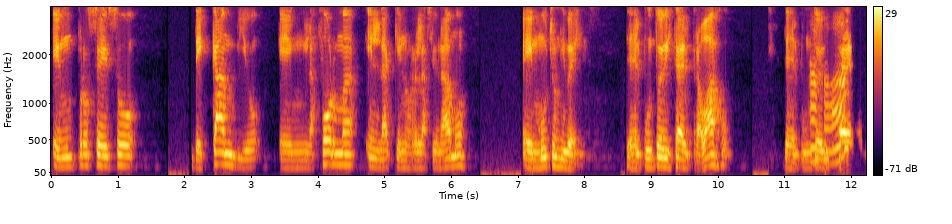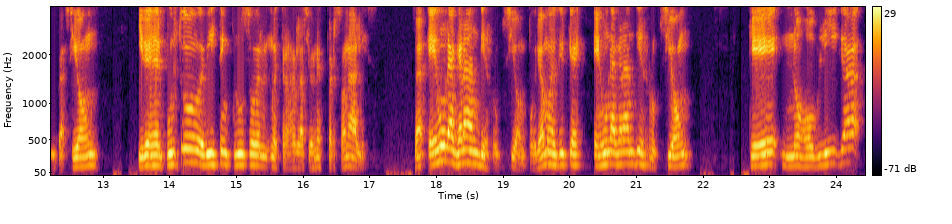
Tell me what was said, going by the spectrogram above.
en un proceso de cambio en la forma en la que nos relacionamos en muchos niveles. desde el punto de vista del trabajo, desde el punto de vista de la educación y desde el punto de vista incluso de nuestras relaciones personales. O sea, es una gran disrupción. Podríamos decir que es una gran disrupción que nos obliga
